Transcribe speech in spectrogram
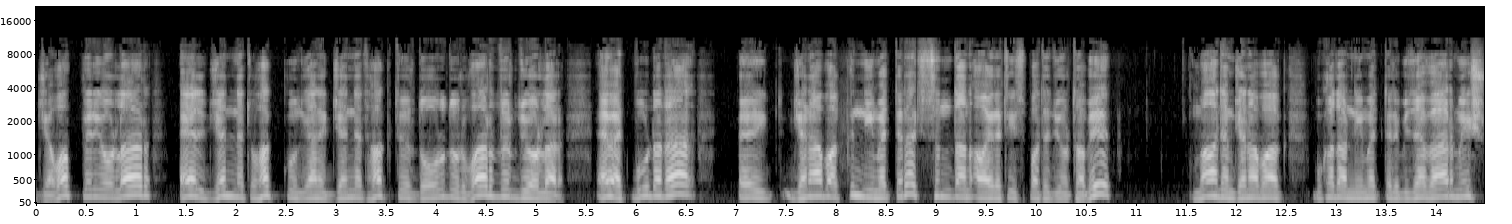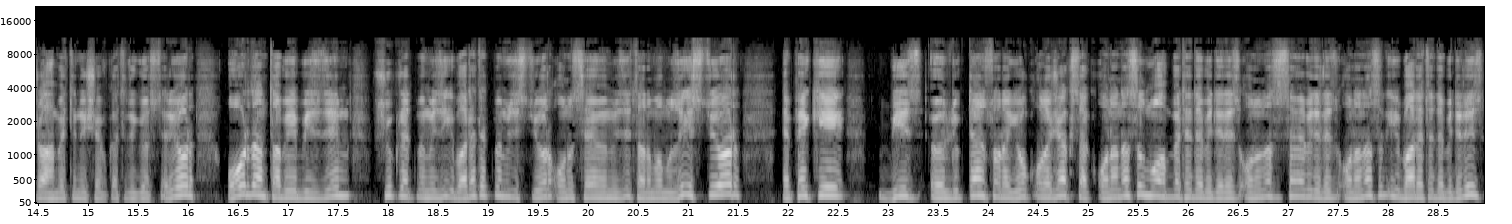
cevap veriyorlar. El cennetu hakkun yani cennet haktır, doğrudur, vardır diyorlar. Evet burada da e, Cenab-ı Hakk'ın nimetleri açısından ahireti ispat ediyor tabi. Madem Cenab-ı Hak bu kadar nimetleri bize vermiş, rahmetini, şefkatini gösteriyor. Oradan tabii bizim şükretmemizi, ibadet etmemizi istiyor. Onu sevmemizi, tanımamızı istiyor. E peki biz öldükten sonra yok olacaksak ona nasıl muhabbet edebiliriz? Onu nasıl sevebiliriz? Ona nasıl ibadet edebiliriz?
